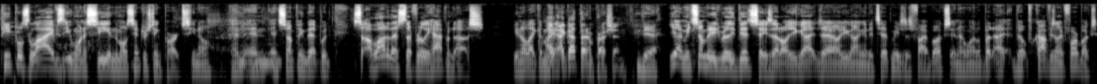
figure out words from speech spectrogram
People's lives that you want to see in the most interesting parts, you know, and and, and something that would. So a lot of that stuff really happened to us, you know. Like I mean, I, I got that impression. yeah. yeah, I mean, somebody really did say, "Is that all you got? Is that all you're going to tip me? Is just five bucks?" And I went, "But I, the coffee's only four bucks."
